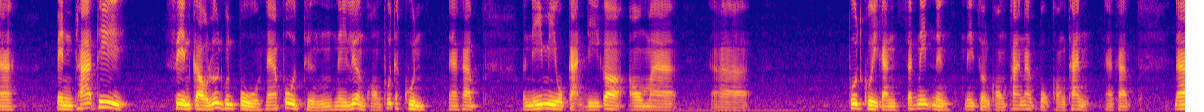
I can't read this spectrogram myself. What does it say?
นะเป็นพระที่ ซีนเก่ารุ่นคุณปู่นะพูดถึงในเรื่องของพุทธคุณนะครับ วันนี้มีโอกาสดีก็เอามาาพูดคุยกันสักนิดหนึ่งในส่วนของพระนักปกของท่านนะครับนะ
